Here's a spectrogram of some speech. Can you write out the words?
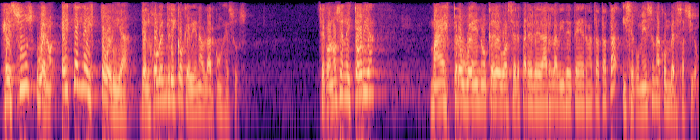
Jesús, bueno, esta es la historia del joven rico que viene a hablar con Jesús. ¿Se conoce la historia? maestro bueno, ¿qué debo hacer para heredar la vida eterna? Ta, ta, ta, y se comienza una conversación.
